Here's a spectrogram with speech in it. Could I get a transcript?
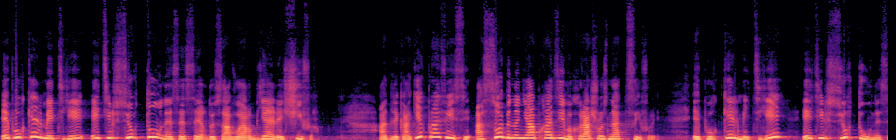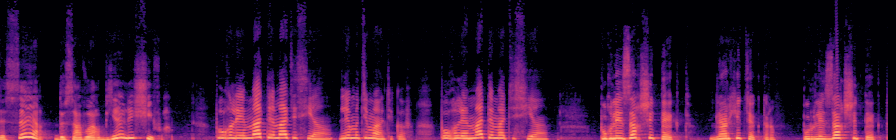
Et pour quel métier est-il surtout nécessaire de savoir bien les chiffres А для каких профессий особенно необходимо хорошо знать цифры? Et pour quel métier est-il surtout nécessaire de savoir bien les chiffres Pour les mathématiciens, les mathématиков. Pour les mathématiciens. Pour les architectes. Для архитекторов. Pour les architectes.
